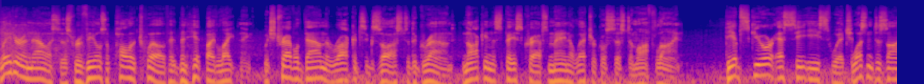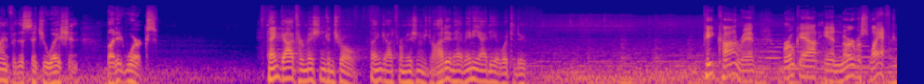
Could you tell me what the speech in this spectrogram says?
Later analysis reveals Apollo 12 had been hit by lightning, which traveled down the rocket's exhaust to the ground, knocking the spacecraft's main electrical system offline. The obscure SCE switch wasn't designed for this situation, but it works. Thank God for Mission Control. Thank God for Mission Control. I didn't have any idea what to do. Pete Conrad broke out in nervous laughter.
